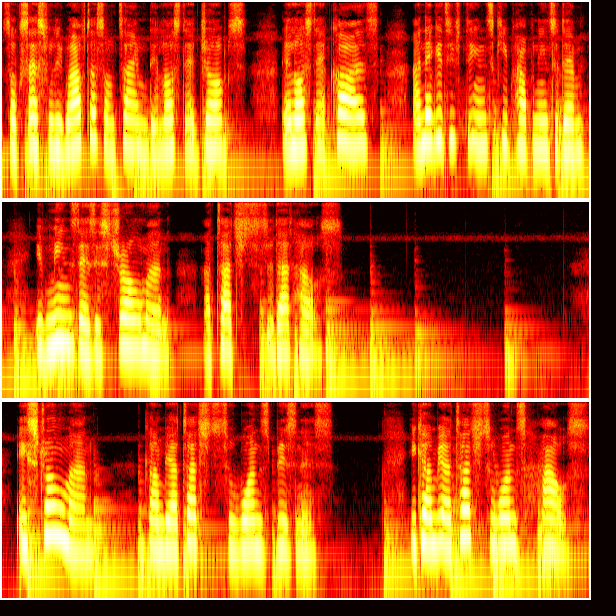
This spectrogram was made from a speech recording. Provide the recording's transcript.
successfully, but after some time they lost their jobs, they lost their mm. cars, and negative things keep happening to them, it means there's a strong man attached to that house. A strong man can be attached to one's business. It can be attached to one's house.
